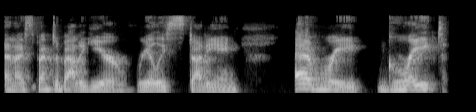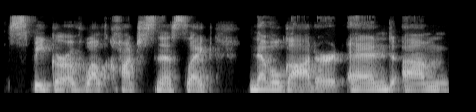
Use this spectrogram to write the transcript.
And I spent about a year really studying every great speaker of wealth consciousness, like Neville Goddard and um,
